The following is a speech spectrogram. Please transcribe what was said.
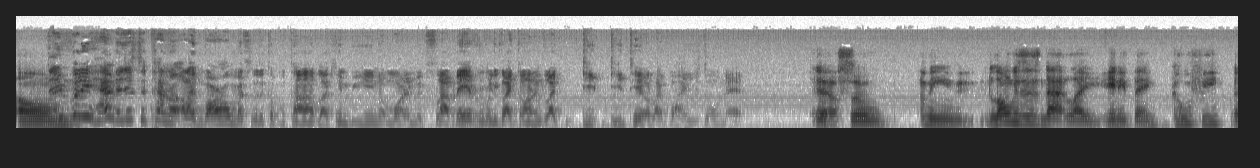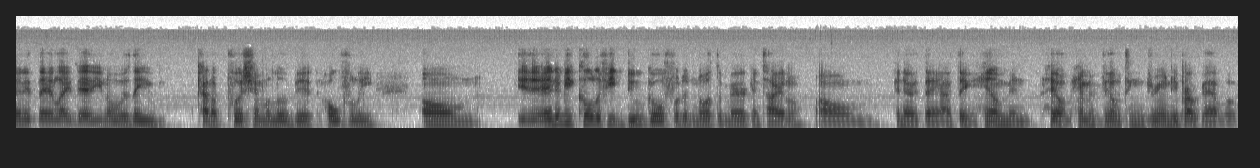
Um, they really haven't. Just to kind of like Mauro mentioned it a couple times, like him being you know Marty McFly, but they haven't really like gone into like deep detail like why he's doing that. Yeah, so I mean, long as it's not like anything goofy or anything like that, you know, as they kind of push him a little bit, hopefully. Um, and it'd be cool if he do go for the North American title, um, and everything. I think him and hell, him and Velveteen Dream, they probably could have a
